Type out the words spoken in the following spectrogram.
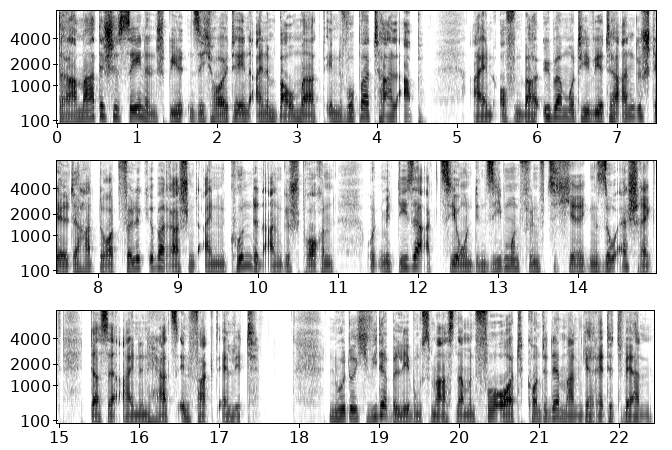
Dramatische Szenen spielten sich heute in einem Baumarkt in Wuppertal ab. Ein offenbar übermotivierter Angestellter hat dort völlig überraschend einen Kunden angesprochen und mit dieser Aktion den 57-Jährigen so erschreckt, dass er einen Herzinfarkt erlitt. Nur durch Wiederbelebungsmaßnahmen vor Ort konnte der Mann gerettet werden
